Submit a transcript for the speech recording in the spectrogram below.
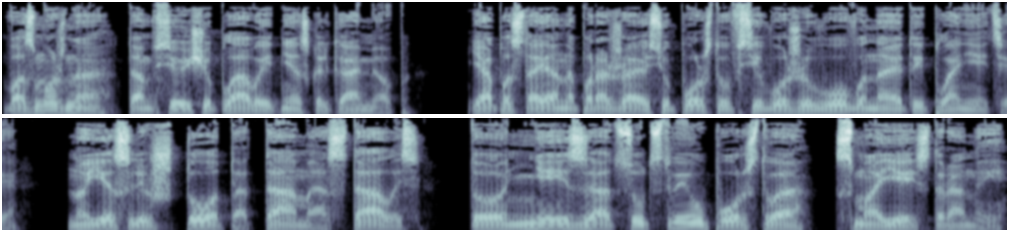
Возможно, там все еще плавает несколько амеб. Я постоянно поражаюсь упорству всего живого на этой планете. Но если что-то там и осталось, то не из-за отсутствия упорства с моей стороны.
